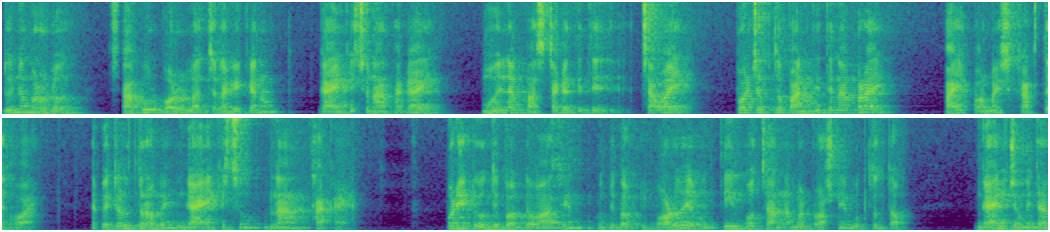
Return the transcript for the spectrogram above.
দুই নম্বর হলো সাবুর বড় লজ্জা লাগে কেন? গায়ে কিছু না থাকায় মহিলা পাঁচ টাকা দিতে চাওয়ায়, পর্যাপ্ত পানি দিতে না পারায় পায়ে ফরমাইশ কাটতে হওয়ায় দেখো, এটার উত্তর হবে গায়ে কিছু না থাকায়। পরে একটা উদ্দীপক দেওয়া আছে উদ্দীপকটি পড়ো এবং তিন ও চার নম্বর প্রশ্নের উত্তর দাও। গায়ের জমিদার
